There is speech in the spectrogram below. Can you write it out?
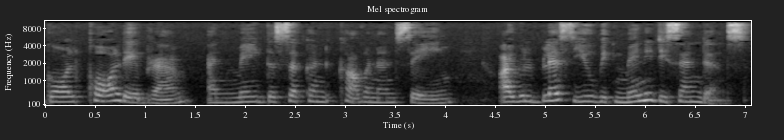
God called Abraham and made the second covenant, saying, I will bless you with many descendants.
